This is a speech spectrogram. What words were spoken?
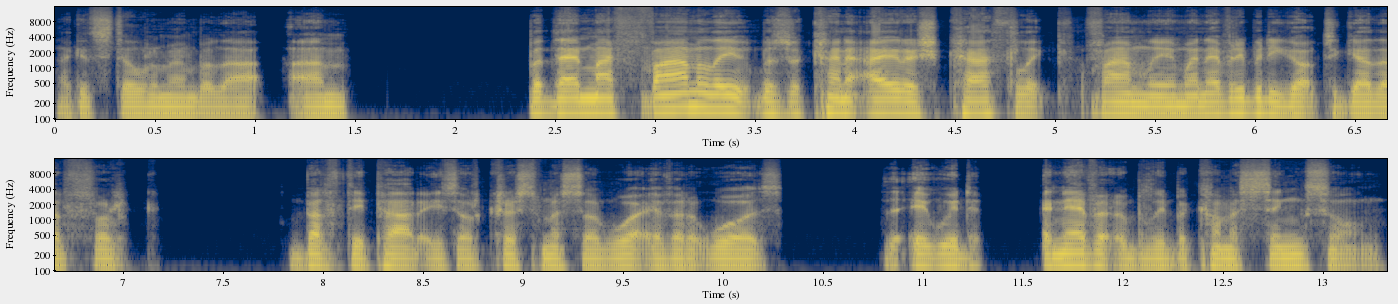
I could still remember that. Um, but then my family was a kind of Irish Catholic family, and when everybody got together for birthday parties or Christmas or whatever it was, it would inevitably become a sing song.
